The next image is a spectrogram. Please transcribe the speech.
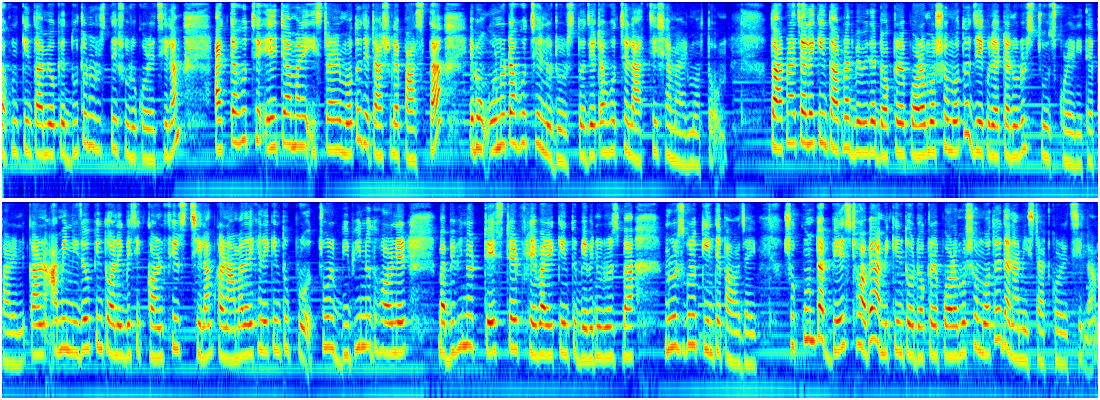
তখন কিন্তু আমি ওকে দুটো নুডলস দিয়ে শুরু করেছিলাম। একটা হচ্ছে এইটা মানে স্টারের মতো, যেটা আসলে পাস্তা, এবং অন্যটা হচ্ছে নুডলস, তো যেটা হচ্ছে লাচ্ছি শ্যামায়ের মতো। তো আপনারা চাইলে কিন্তু আপনার বেবিদের ডক্টরের পরামর্শ মতো যে কোনো একটা নুডলস চুজ করে নিতে পারেন। কারণ আমি নিজেও কিন্তু অনেক বেশি কনফিউজ ছিলাম, কারণ আমাদের এখানে কিন্তু প্রচুর বিভিন্ন ধরনের বা বিভিন্ন টেস্টের ফ্লেভারের কিন্তু বেবি নুডলস বা নুডলসগুলো কিনতে পাওয়া যায়। সো কোনটা বেস্ট হবে আমি কিন্তু ডক্টরের পরামর্শ মতোই দেন আমি স্টার্ট করেছিলাম।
